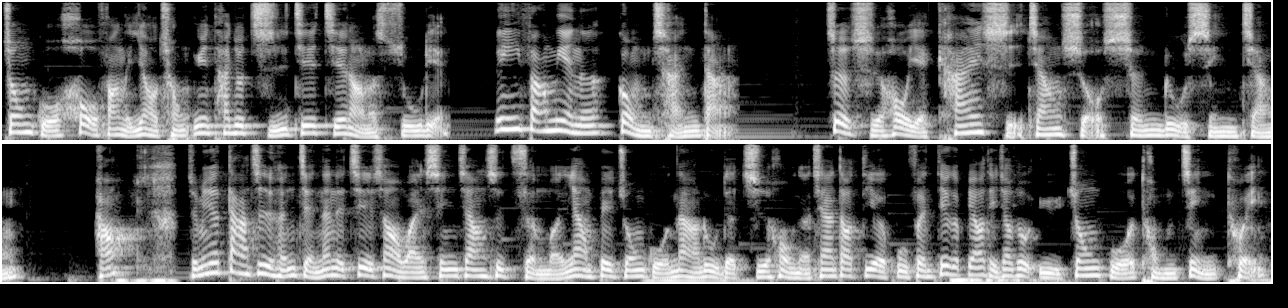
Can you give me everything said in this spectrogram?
中国后方的要冲，因为他就直接接壤了苏联。另一方面呢，共产党这时候也开始将手伸入新疆。好，这边就大致很简单的介绍完新疆是怎么样被中国纳入的之后呢，现在到第二部分，第二个标题叫做“与中国同进退”。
